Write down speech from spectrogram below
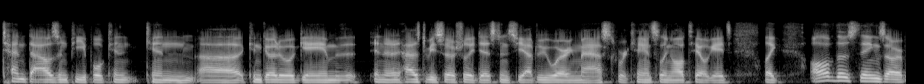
ten thousand people can can uh, can go to a game, and it has to be socially distanced. You have to be wearing masks. We're canceling all tailgates. Like all of those things are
